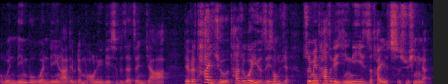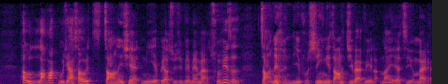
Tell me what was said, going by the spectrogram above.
稳定不稳定啊，对不对？毛利率是不是在增加啊？对不对？它有，它如果有这些东西，说明它这个盈利一直还有持续性的。它哪怕股价稍微涨了一些，你也不要随随便便卖，除非是涨得很离谱，市盈率涨了几百倍了，那也只有卖掉。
